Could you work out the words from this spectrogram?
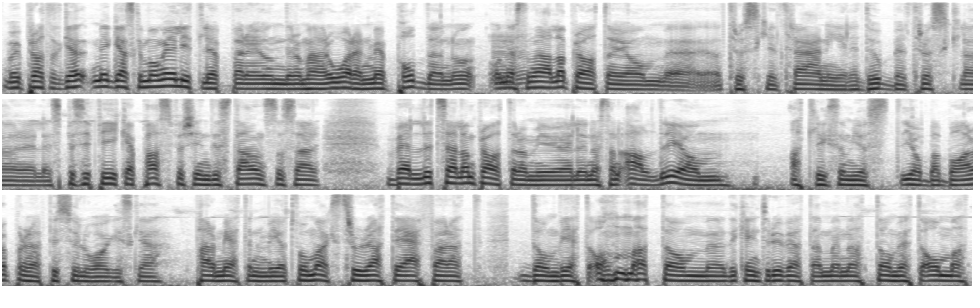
Vi har pratat med ganska många elitlöpare under de här åren med podden och, och mm. nästan alla pratar ju om eh, tröskelträning eller dubbeltrösklar eller specifika pass för sin distans och så här. Väldigt sällan pratar de ju, eller nästan aldrig om att liksom just jobba bara på den här fysiologiska parametern VO2 max. Tror du att det är för att de vet om att de, det kan inte du veta, men att de vet om att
